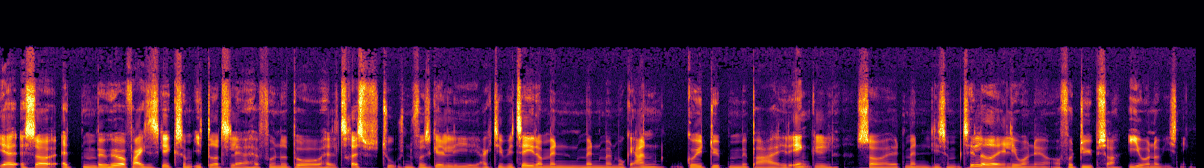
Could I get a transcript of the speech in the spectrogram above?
Ja, altså, at man behøver faktisk ikke som idrætslærer have fundet på 50.000 forskellige aktiviteter, men, men man må gerne gå i dybden med bare et enkelt, så at man ligesom tillader eleverne at fordybe sig i undervisningen.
